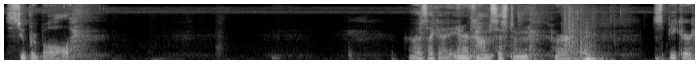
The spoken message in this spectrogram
Super Bowl. Oh, it's like an intercom system or speaker.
